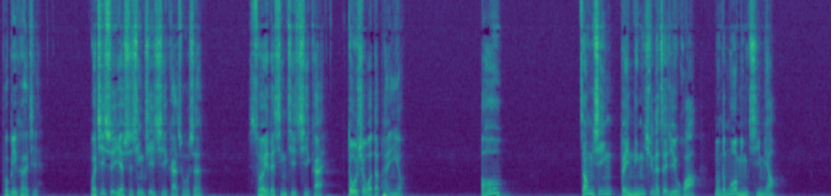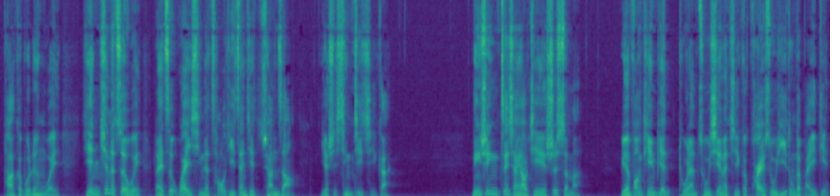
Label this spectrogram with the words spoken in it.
不必客气。我其实也是星际乞丐出身，所有的星际乞丐都是我的朋友。哦，张鑫被林勋的这句话弄得莫名其妙。他可不认为眼前的这位来自外星的超级战舰船长也是星际乞丐。林勋正想要解释什么，远方天边突然出现了几个快速移动的白点。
